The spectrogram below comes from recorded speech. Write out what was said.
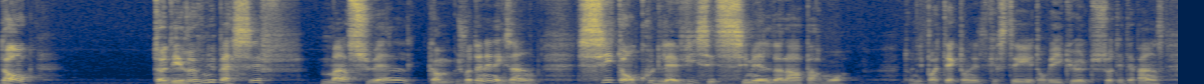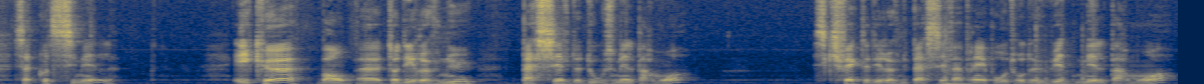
Donc, tu as des revenus passifs mensuels, comme je vais donner un exemple. Si ton coût de la vie, c'est 6 000 par mois, ton hypothèque, ton électricité, ton véhicule, tout ça, tes dépenses, ça te coûte 6 000 et que, bon, euh, tu as des revenus passifs de 12 000 par mois, ce qui fait que tu as des revenus passifs après impôt autour de 8 000 par mois,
